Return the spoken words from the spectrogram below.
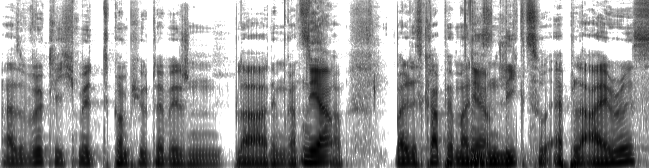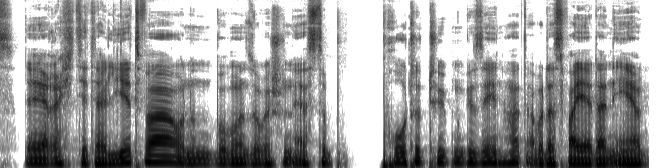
Also wirklich mit Computer Vision, bla, dem ganzen Ja. Kram. Weil es gab ja mal Ja. diesen Leak zu Apple Iris, der ja recht detailliert war und wo man sogar schon erste Prototypen gesehen hat, aber das war ja dann eher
